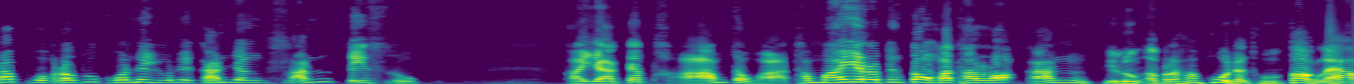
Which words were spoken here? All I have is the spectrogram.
รับพวกเราทุกคนได้อยู่ด้วยกันอย่างสันติสุข ข้าอยากจะถามเจ้าว่าทำไมเราจึงต้องมาทะเลาะกัน ที่ลุงอับราฮัมพูดนั้นถูกต้องแล้ว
